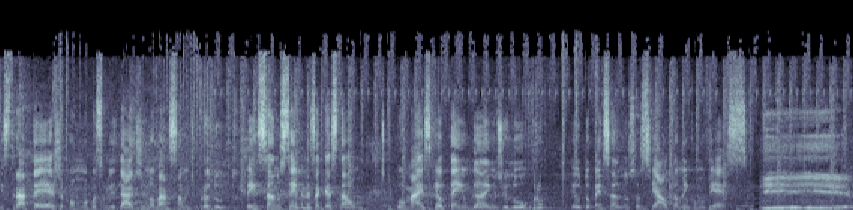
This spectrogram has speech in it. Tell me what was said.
estratégia, como uma possibilidade de inovação de produto. Pensando sempre nessa questão de que por mais que eu tenha ganhos de lucro, eu estou pensando no social também como viés. E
